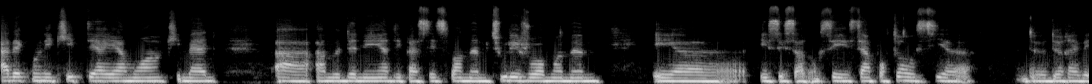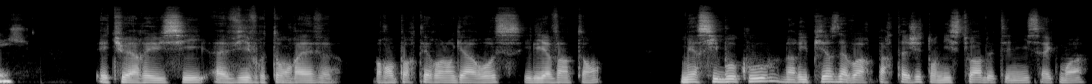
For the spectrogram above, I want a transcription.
avec mon équipe derrière moi qui m'aide à, à me donner, à dépasser soi-même tous les jours moi-même. Et, euh, et c'est ça. Donc, c'est c'est important aussi euh, de, de rêver. Et tu as réussi à vivre ton rêve, remporter Roland Garros il y a 20 ans. Merci beaucoup, Marie Pierce, d'avoir partagé ton histoire de tennis avec moi.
